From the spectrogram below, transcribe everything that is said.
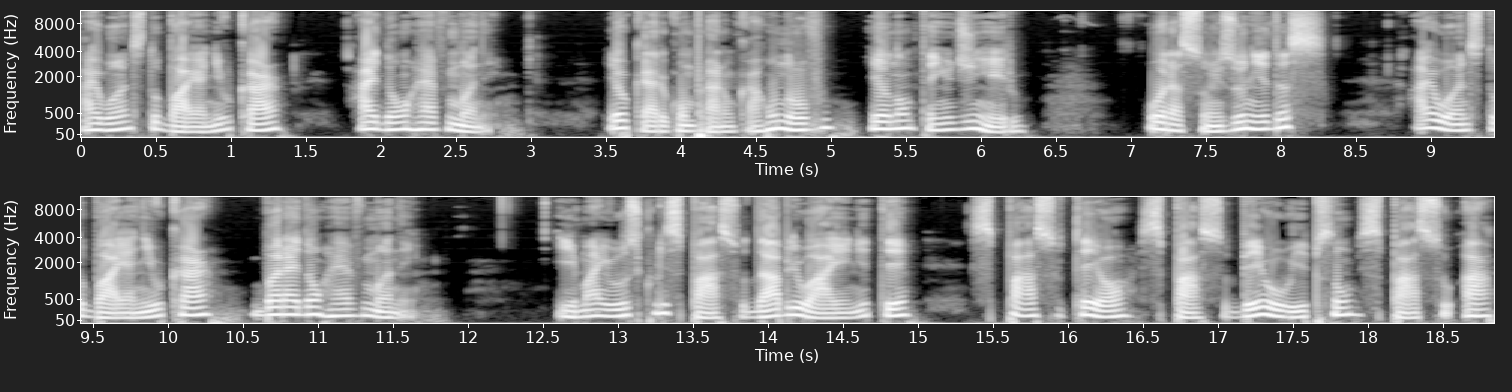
I want to buy a new car. I don't have money. Eu quero comprar um carro novo. Eu não tenho dinheiro. Orações unidas. I want to buy a new car, but I don't have money. I maiúsculo, espaço W-A-N-T, espaço T-O, espaço B-U-Y, espaço A,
